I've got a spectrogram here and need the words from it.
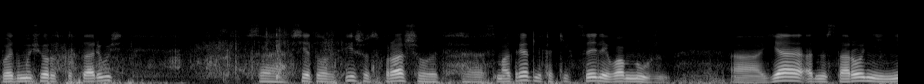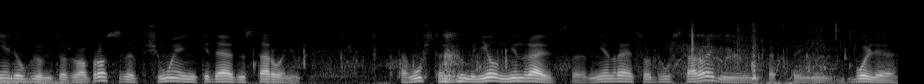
Поэтому еще раз повторюсь. Все тоже пишут, спрашивают, э, смотрят ли каких целей вам нужен. А, я односторонний не люблю. Мне тоже вопрос задают, почему я не кидаю односторонним. Потому что мне он не нравится. Мне нравится вот двухсторонний, как-то более,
